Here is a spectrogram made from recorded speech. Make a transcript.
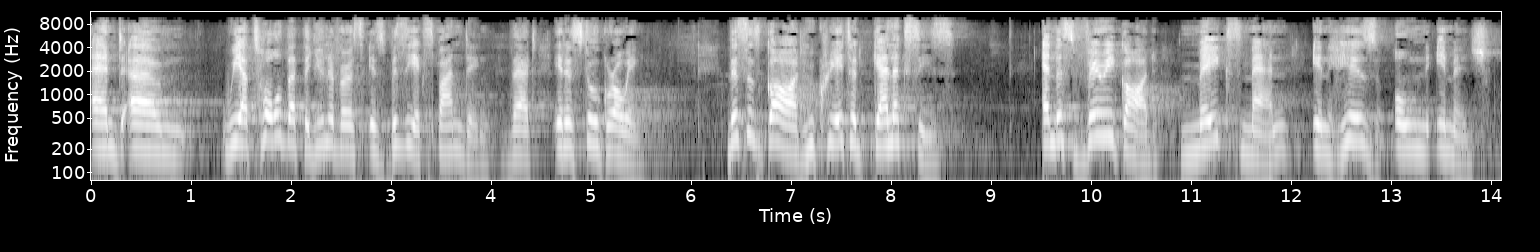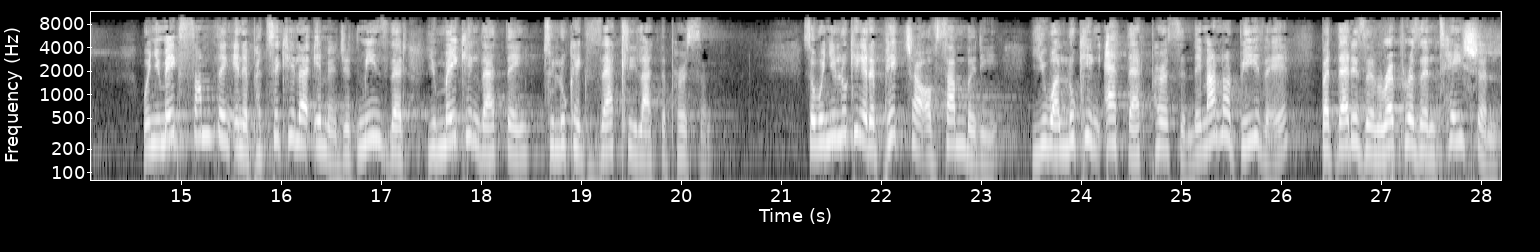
And um, we are told that the universe is busy expanding, that it is still growing. This is God who created galaxies. And this very God makes man in his own image. When you make something in a particular image, it means that you're making that thing to look exactly like the person. So when you're looking at a picture of somebody, you are looking at that person. They might not be there, but that is a representation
